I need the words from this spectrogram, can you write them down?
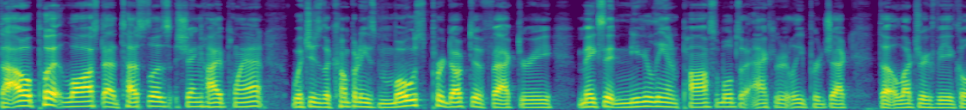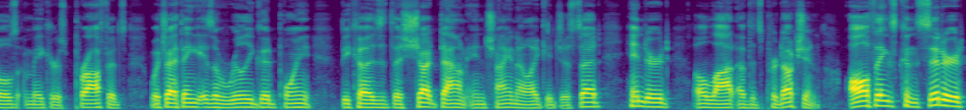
The output lost at Tesla's Shanghai plant which is the company's most productive factory, makes it nearly impossible to accurately project the electric vehicles makers' profits, which I think is a really good point because the shutdown in China, like it just said, hindered a lot of its production. All things considered,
